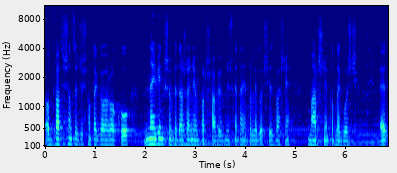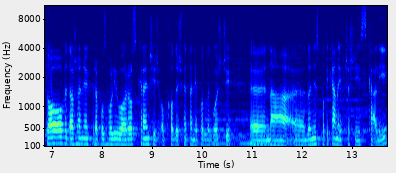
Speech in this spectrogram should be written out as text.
od 2010 roku największym wydarzeniem w Warszawie w Dniu Święta Niepodległości jest właśnie Marsz Niepodległości. E, To wydarzenie, które pozwoliło rozkręcić obchody Święta Niepodległości e, na, e, do niespotykanej wcześniej skali,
